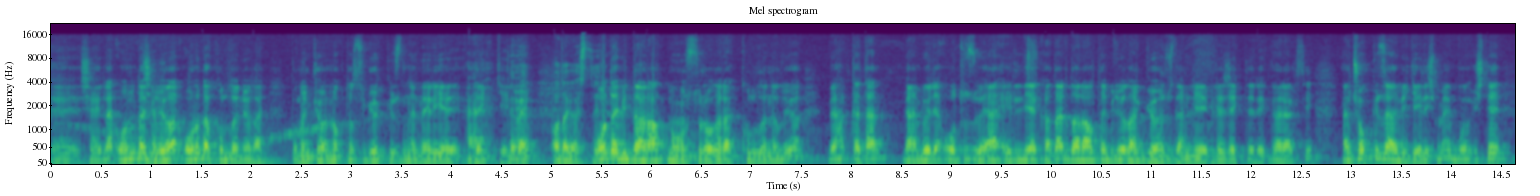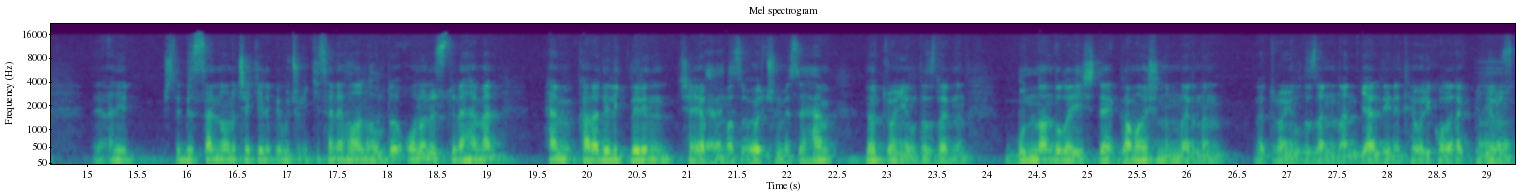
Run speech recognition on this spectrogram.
He. e, şeyler. Onu da Şey biliyorlar. Onu da kullanıyorlar. Bunun kör noktası gökyüzünde nereye he, denk değil geliyor. mi? O da gösteriyor. O da bir daraltma unsuru olarak kullanılıyor ve hakikaten yani böyle 30 veya 50'ye kadar daraltabiliyorlar gözlemleyebilecekleri galaksiyi. Yani çok güzel bir gelişme. Bu işte e, hani işte biz seninle onu çekeli bir buçuk iki sene falan Oldu. oldu. Onun üstüne hemen hem kara deliklerin şey yapılması, ölçülmesi hem nötron yıldızlarının bundan dolayı işte gama ışınımlarının nötron yıldızlarından geldiğini teorik olarak biliyoruz Hı.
